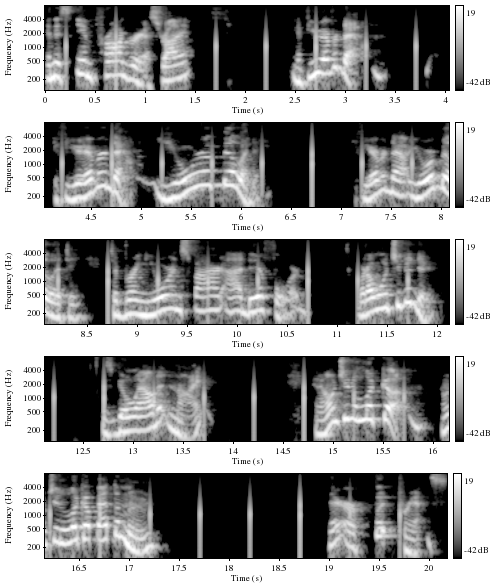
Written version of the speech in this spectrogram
and it's in progress, right? And if you ever doubt, if you ever doubt your ability, if you ever doubt your ability to bring your inspired idea forward, what I want you to do is go out at night and I want you to look up. I want you to look up at the moon. There are footprints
